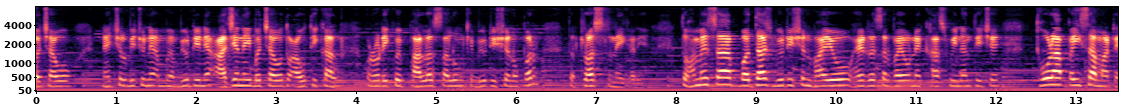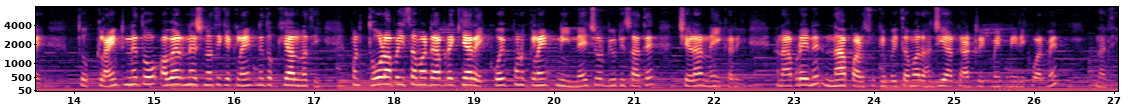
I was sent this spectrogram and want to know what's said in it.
બચાવો. નેચરલ બ્યુટીને બ્યુટીને આજે નહીં બચાવો તો આવતીકાલ ઓલરેડી કોઈ પાર્લર, સલૂન કે બ્યુટિશિયન ઉપર તો ટ્રસ્ટ નહીં કરીએ. તો હંમેશા બધા જ બ્યુટિશિયન ભાઈઓ, હેરડ્રેસર ભાઈઓને ખાસ વિનંતી છે, થોડા પૈસા માટે તો ક્લાયન્ટને તો અવેરનેસ નથી કે ક્લાયન્ટને તો ખ્યાલ નથી. પણ થોડા પૈસા માટે આપણે ક્યારેય કોઈ પણ ક્લાયન્ટની નેચરલ બ્યુટી સાથે છેડા નહીં કરી. અને આપણે એને ના પાડશું કે ભાઈ તમારે હજી આ ટ્રીટમેન્ટની રિક્વાયરમેન્ટ નથી.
